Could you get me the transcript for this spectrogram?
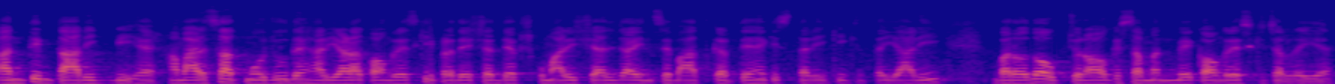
अंतिम तारीख भी है। हमारे साथ मौजूद है हरियाणा कांग्रेस की प्रदेश अध्यक्ष कुमारी शैलजा। इनसे बात करते हैं किस तरीके की तैयारी बड़ौदा उपचुनाव के संबंध में कांग्रेस की चल रही है।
